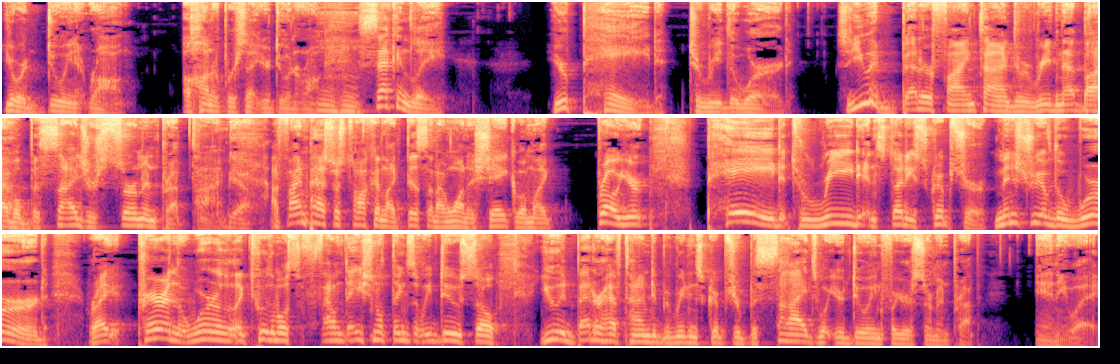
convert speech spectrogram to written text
you are doing it wrong 100% you're doing it wrong mm-hmm. secondly you're paid to read the word so you had better find time to be reading that bible yeah. besides your sermon prep time yeah i find pastors talking like this and i want to shake them i'm like Bro, you're paid to read and study scripture. Ministry of the word, right? Prayer and the word are like two of the most foundational things that we do. So you had better have time to be reading scripture besides what you're doing for your sermon prep. Anyway,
